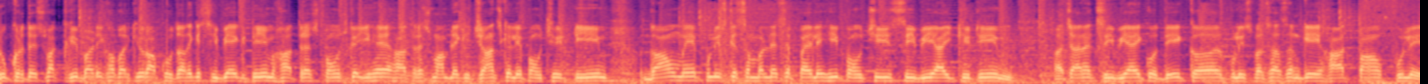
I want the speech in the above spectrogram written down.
रुक करते इस वक्त की बड़ी खबर की और आपको बता दें कि सीबीआई की टीम हाथरस पहुँच गई है। हाथरस मामले की जाँच के लिए पहुँची टीम। गाँव में पुलिस के संभलने से पहले ही पहुँची सीबीआई की टीम। अचानक सीबीआई को देखकर पुलिस प्रशासन के हाथ पाँव फूले।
